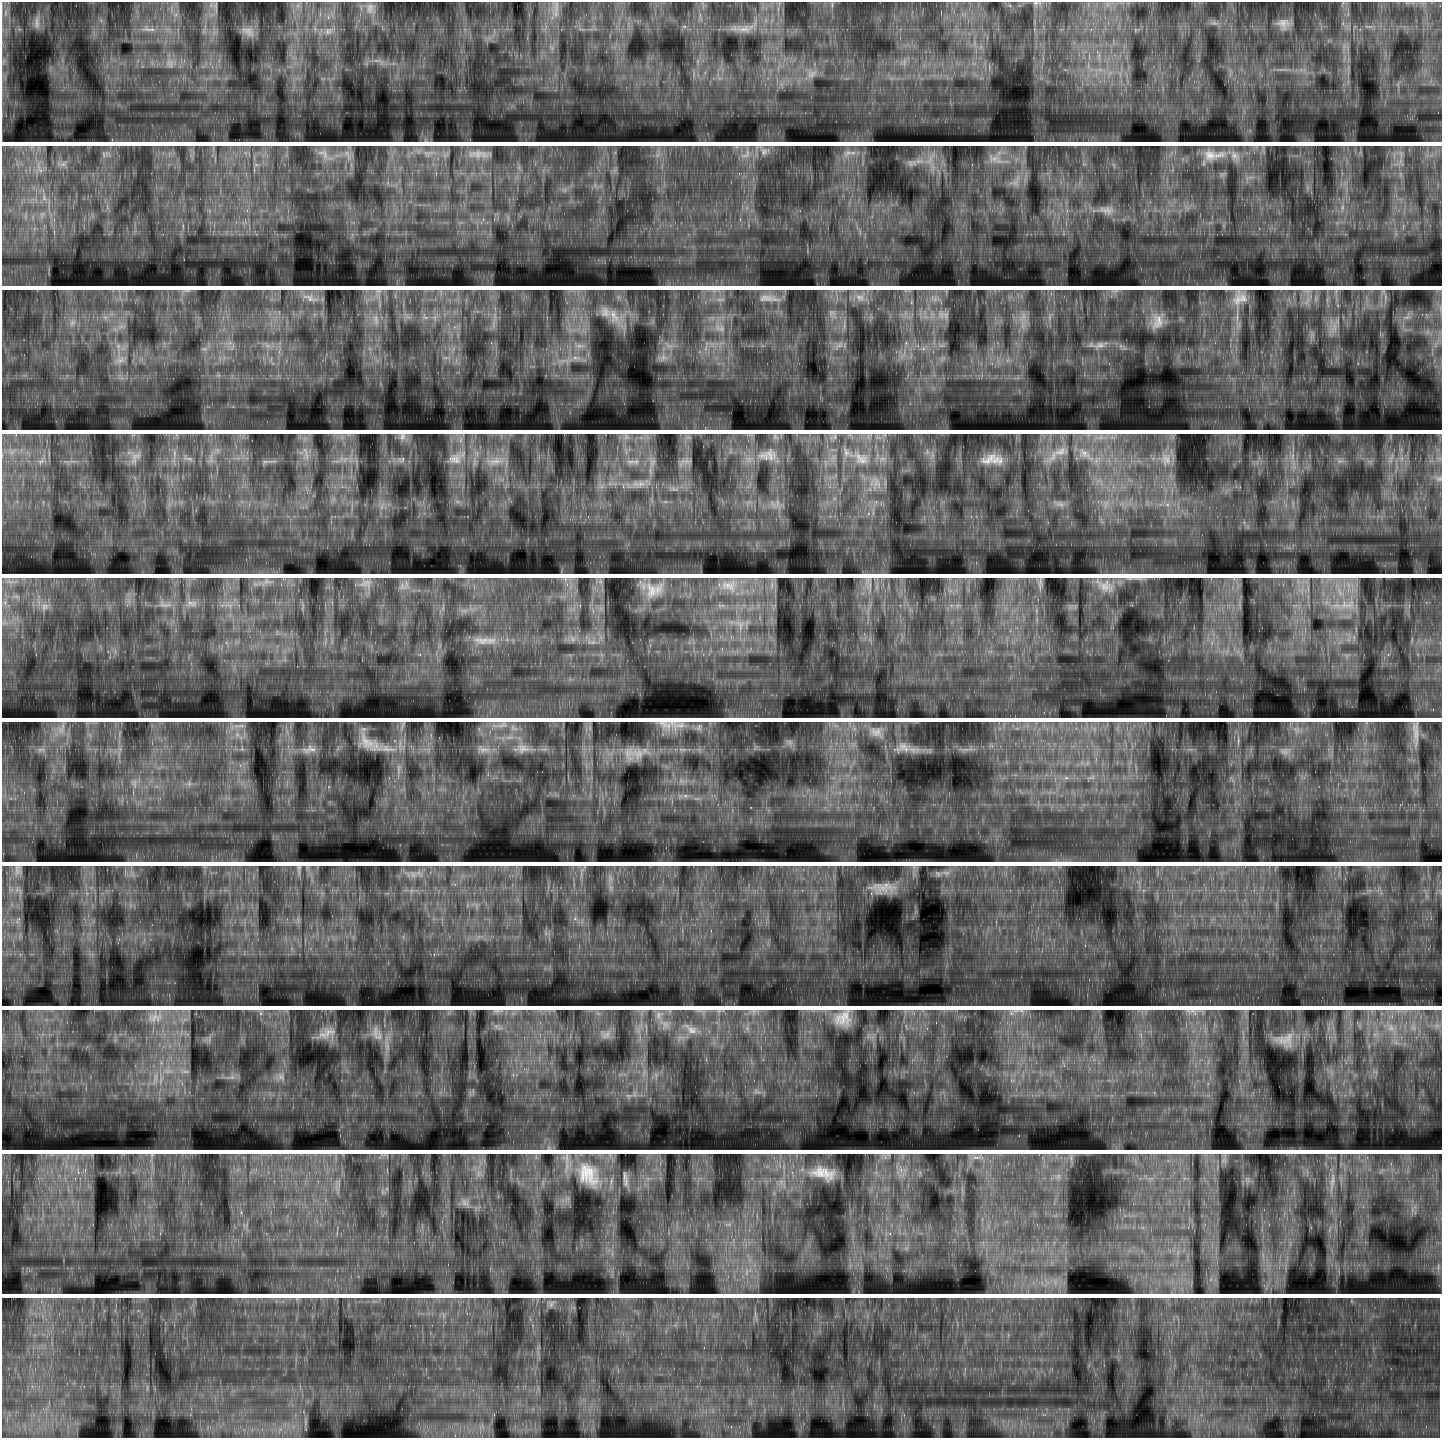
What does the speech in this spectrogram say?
Gracias. Si quieres aprender más acerca de esto, mira, la Biblia tiene infinidad de enseñanzas acerca de cómo deberíamos de comportarnos, la conducta del hombre, eh, las emociones, el manejo de las emociones positivas y las negativas, cómo hacer para no perder las buenas, cómo hacer para eliminar las malas, experimentar la vida de abundancia, etc. Si te gustaría aprender de estos temas, quiero invitarte a la iglesia de Georgia. Somos especialistas en manejar la sanidad como un estilo de vida y quiero que vengas y participes. Si tú me has escuchado por varias semanas, y has tenido la intención, la inquietud de un día iré, un día iré, no lo dejes pasar más. Empieza a trabajar en tu interior con lo que la Biblia nos enseña. Créeme, funciona. Te espero este domingo en la iglesia de Georgia. Tenemos dos reuniones, 9 de la mañana u 11. Cualquiera de las dos reuniones, ven y participa. Si viniste recientemente a nuestras reuniones en domingo, hey, apenas fue la primera vez. No te quedes. Continúa te espero este domingo, iglesiadegeorgia.com. Dios te guarde, Dios te bendiga.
